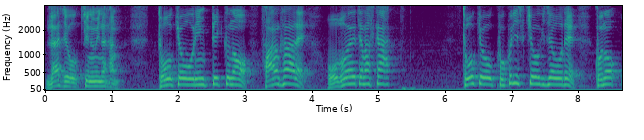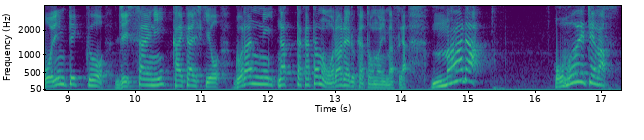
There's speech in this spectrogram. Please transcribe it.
ラジオを聴きの皆さん、東京オリンピックのファンファーレ、覚えてますか？東京国立競技場でこのオリンピックを実際に開会式をご覧になった方もおられるかと思いますが、まだ覚えてます。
